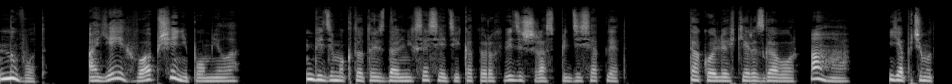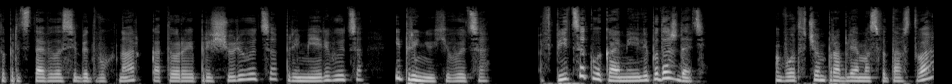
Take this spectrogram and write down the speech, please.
«Ну вот, а я их вообще не помнила. Видимо, кто-то из дальних соседей, которых видишь раз в пятьдесят лет. Такой легкий разговор. Ага. Я почему-то представила себе двух нар, которые прищуриваются, примериваются и принюхиваются. Впиться клыками или подождать? Вот в чем проблема сватовства,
